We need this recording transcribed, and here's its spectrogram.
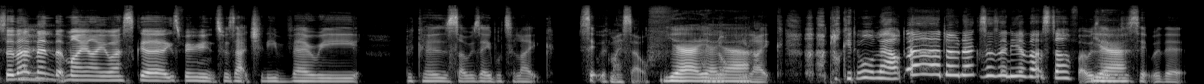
So that meant that my ayahuasca experience was actually very because I was able to like sit with myself. Yeah, and yeah, not yeah. Be like block it all out. Ah, don't access any of that stuff. I was Yeah. able to sit with it,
